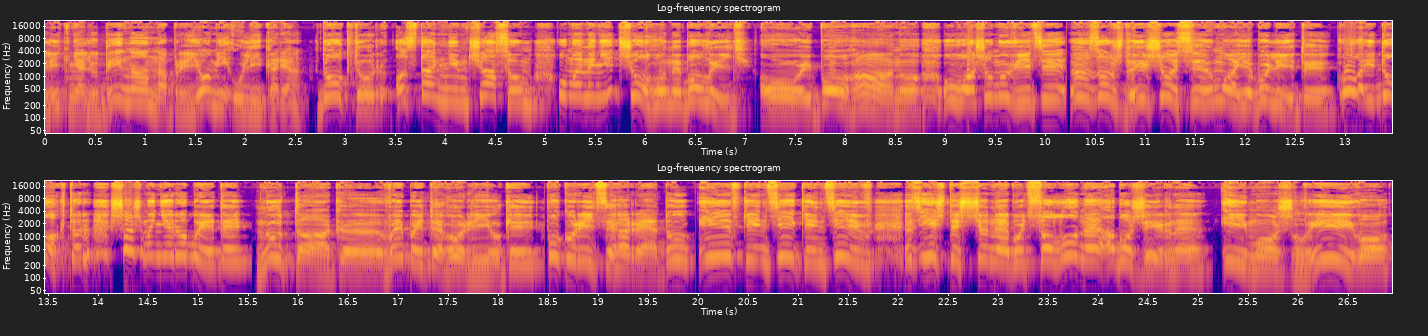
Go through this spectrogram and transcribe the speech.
Літня людина на прийомі у лікаря. Доктор, останнім часом у мене нічого не болить. Ой, погано. У вашому віці е, завжди щось е, має боліти. Ой, доктор, що ж мені робити? Ну так, е, випийте горілки, покуріть сигарету і в кінці кінців з'їжте щонебудь солоне або жирне. І, можливо,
